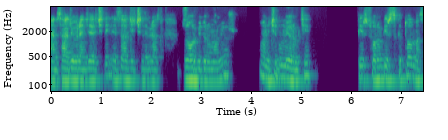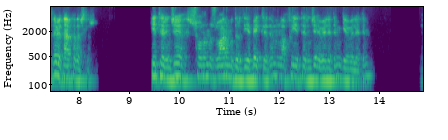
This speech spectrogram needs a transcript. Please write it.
Yani sadece öğrenciler için değil, eczacı için de biraz zor bir durum oluyor. Onun için umuyorum ki bir sorun, bir sıkıntı olmaz. Evet arkadaşlar. Yeterince sorunuz var mıdır diye bekledim. Lafı yeterince eveledim, geveledim. Ee,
